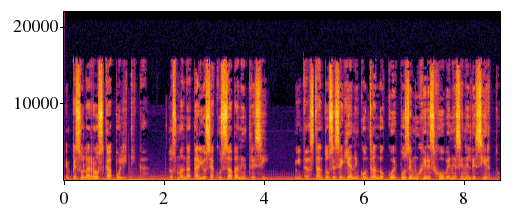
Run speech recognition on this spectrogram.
Empezó la rosca política. Los mandatarios se acusaban entre sí. Mientras tanto se seguían encontrando cuerpos de mujeres jóvenes en el desierto.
